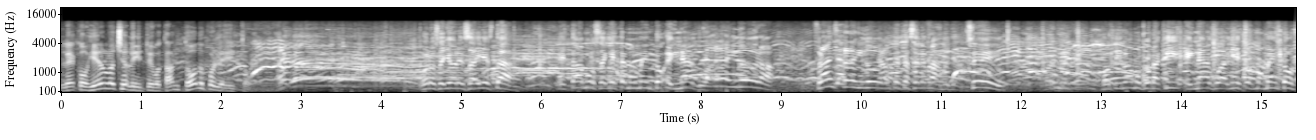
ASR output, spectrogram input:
Le cogieron los chelitos y votaron todos por Leito. Bueno, señores, ahí está. Estamos en este momento en Nagua. Francia Regidora. Francia Regidora. ¿Usted está celebrando ya? Sí. Continuamos por aquí en Agua en estos momentos.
